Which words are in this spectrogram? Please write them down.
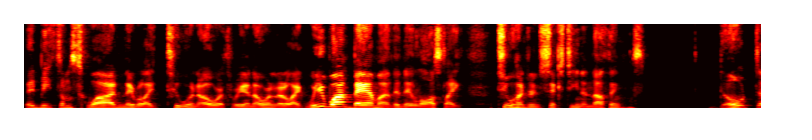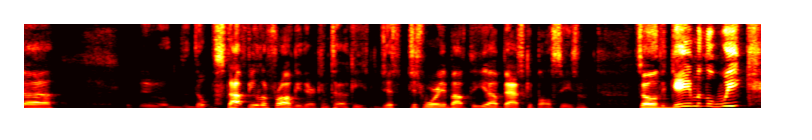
They beat some squad and they were like 2 0 or 3 0, and they're like, We want Bama. And then they lost like 216 to nothing. Don't uh, don't stop feeling froggy there, Kentucky. Just just worry about the uh, basketball season. So the game of the week:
